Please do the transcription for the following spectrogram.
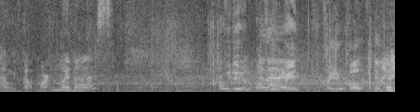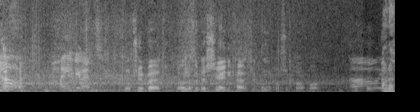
And we've got Martin with us. How are we doing? Apart Hello. from being freezing cold. I know. How you doing? Not too bad. Oh, look at the shady character coming across the car park. On a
